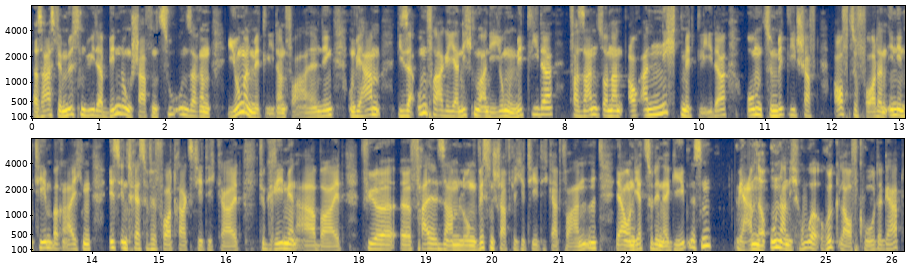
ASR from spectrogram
Das heißt, wir müssen wieder Bindung schaffen zu unseren jungen Mitgliedern vor allen Dingen. Und wir haben diese Umfrage ja nicht nur an die jungen Mitglieder versandt, sondern auch an Nichtmitglieder, um zur Mitgliedschaft aufzufordern in den Themenbereichen ist Interesse für Vortragstätigkeit, für Gremienarbeit, für äh, Fallsammlung, wissenschaftliche Tätigkeit vorhanden. Ja, und jetzt zu den Ergebnissen. Wir haben eine unheimlich hohe Rücklaufquote gehabt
